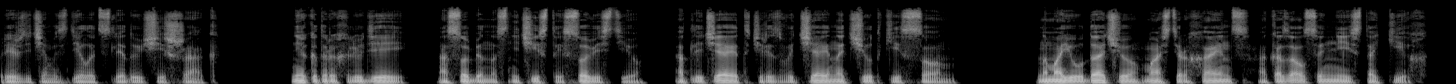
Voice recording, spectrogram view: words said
прежде чем сделать следующий шаг. Некоторых людей, особенно с нечистой совестью, отличает чрезвычайно чуткий сон. На мою удачу мастер Хайнц оказался не из таких.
